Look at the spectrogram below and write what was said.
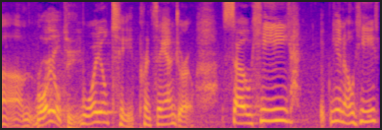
um, royalty, royalty, Prince Andrew. So he you know, he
